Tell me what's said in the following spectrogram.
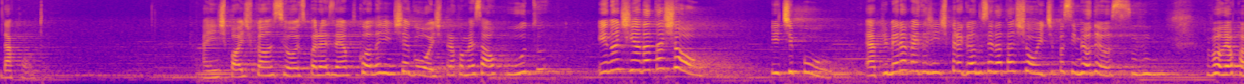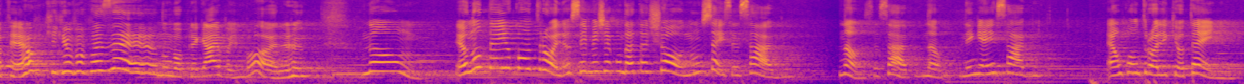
dá conta? A gente pode ficar ansioso, por exemplo, quando a gente chegou hoje para começar o culto e não tinha data show. E tipo, é a primeira vez a gente pregando sem data show. E tipo assim, meu Deus, eu vou ler o papel? O que, que eu vou fazer? Eu não vou pregar e vou embora? Não, eu não tenho controle. Eu sei mexer com data show. Não sei, você sabe? Não, você sabe? Não, ninguém sabe. É um controle que eu tenho?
